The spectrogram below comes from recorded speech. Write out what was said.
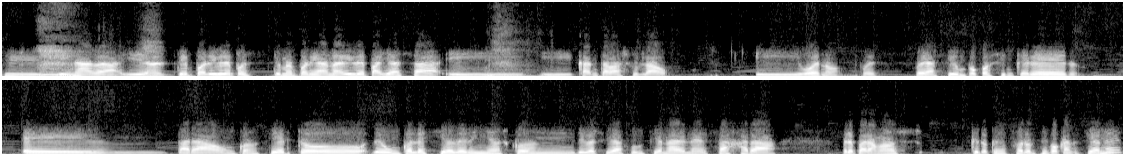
Y, y nada, y en el tiempo libre pues yo me ponía nariz de payasa y, y cantaba a su lado. Y bueno, pues fue así un poco sin querer. eh, para un concierto de un colegio de niños con diversidad funcional en el Sáhara preparamos, creo que fueron cinco canciones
